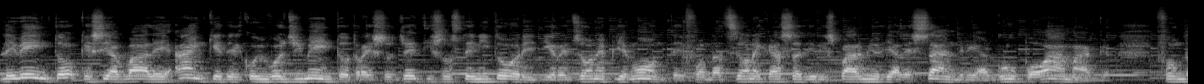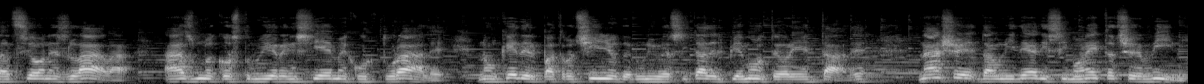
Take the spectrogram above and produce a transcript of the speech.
L'evento, che si avvale anche del coinvolgimento tra i soggetti sostenitori di Regione Piemonte, Fondazione Cassa di Risparmio di Alessandria, Gruppo AMAG, Fondazione Slala, ASM Costruire Insieme Culturale, nonché del patrocinio dell'Università del Piemonte Orientale, nasce da un'idea di Simonetta Cerrini,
